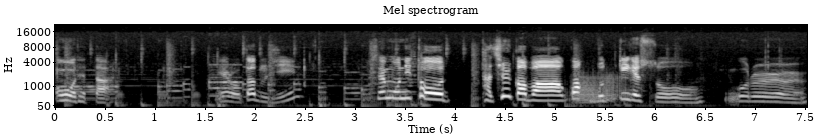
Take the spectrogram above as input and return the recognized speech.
오 됐다 얘를 어디다 두지? 새 모니터 다칠까봐 꽉 못 끼겠어 이거를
